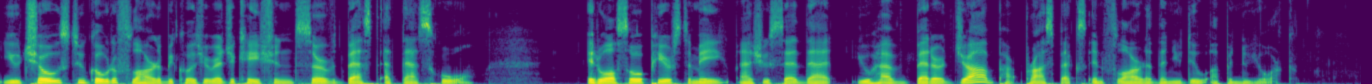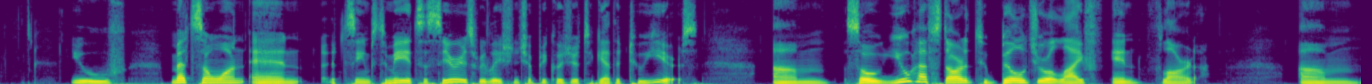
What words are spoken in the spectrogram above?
You chose to go to Florida because your education served best at that school. It also appears to me, as you said, that you have better job prospects in Florida than you do up in New York. You've met someone, and it seems to me it's a serious relationship because you're together two years. Um, so you have started to build your life in Florida. Um,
